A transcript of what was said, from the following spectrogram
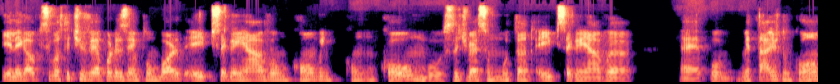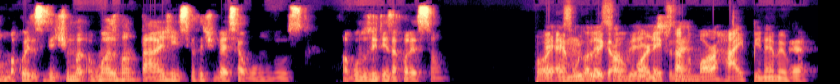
E é legal que se você tiver, por exemplo, um Board Ape, você ganhava um combo, um combo. Se você tivesse um Mutant Ape, você ganhava é, pô, metade de um combo, uma coisa assim. Você tinha uma, algumas vantagens se você tivesse algum dos, algum dos itens da coleção. Pô, é, é muito coleção, legal ver Board isso, Ape tá né? tá no maior hype, né, meu? É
